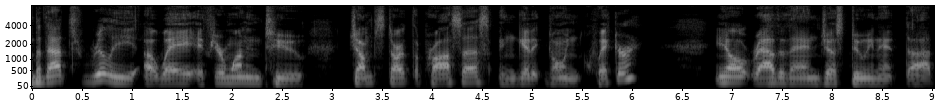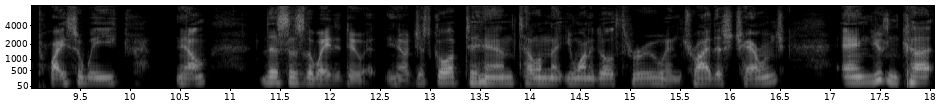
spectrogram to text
But that's really a way if you're wanting to jumpstart the process and get it going quicker, you know, rather than just doing it uh, twice a week, you know, this is the way to do it. You know, just go up to him, tell him that you want to go through and try this challenge and you can cut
